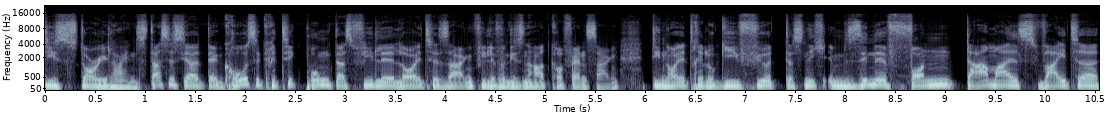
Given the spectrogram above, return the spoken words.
Die Storylines. Das ist ja der große Kritikpunkt, dass viele Leute sagen, viele von diesen Hardcore-Fans sagen, die neue Trilogie führt das nicht im Sinne von damals weiter.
